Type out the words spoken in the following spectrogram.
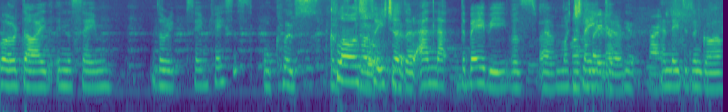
were died in the same, the same places, or close. close to it, each yeah. other, and that the baby was uh, much, Much later, later, yeah. Right. and they didn't go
